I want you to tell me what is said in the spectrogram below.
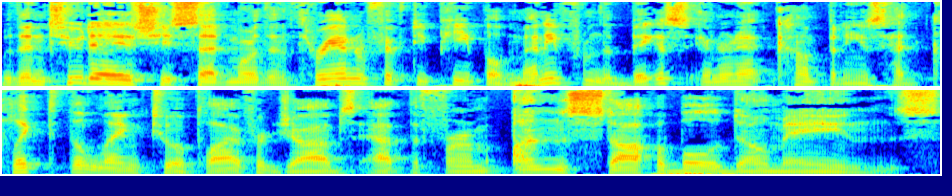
Within two days, she said more than 350 people, many from the biggest internet companies, had clicked the link to apply for jobs at the firm Unstoppable Domains.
